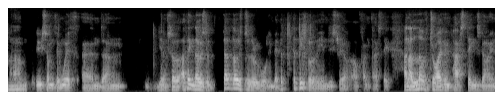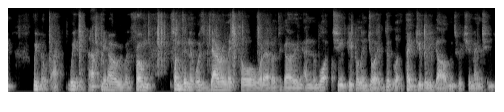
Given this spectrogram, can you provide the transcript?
mm. um, to do something with. And, um, you know, so I think those are those are the rewarding bit. The, the people of the industry are, are fantastic, and I love driving past things going, we built that, we did that, you know, from something that was derelict or whatever to going and watching people enjoy it. Take Jubilee Gardens, which you mentioned.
